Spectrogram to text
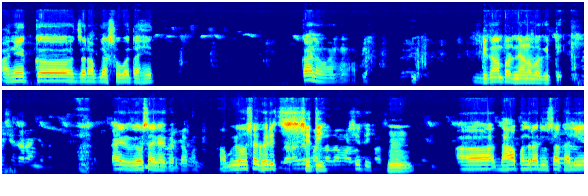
अनेक अं, जण आपल्यासोबत आहेत. काय नाव आहे मामा आपलं? दिगंबर ज्ञानोबा गीते. काय व्यवसाय काय करता आपण? व्यवसाय घरीच शेती. शेती. हम्म. आ, दहा पंधरा दिवसाखाली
